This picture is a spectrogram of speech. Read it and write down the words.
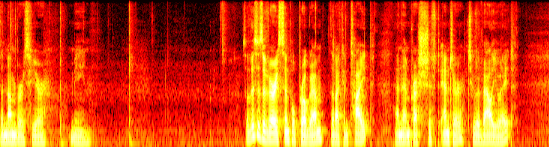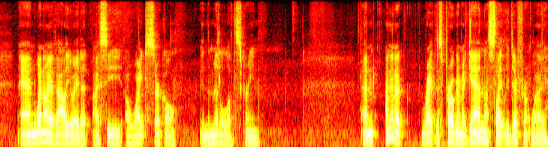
the numbers here mean. So this is a very simple program that I can type and then press Shift Enter to evaluate. And when I evaluate it, I see a white circle in the middle of the screen. And I'm going to write this program again a slightly different way.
